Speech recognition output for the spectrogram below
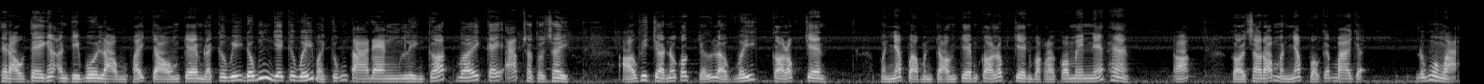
Thì đầu tiên á, anh chị vui lòng phải chọn cho em lại cái ví đúng với cái ví mà chúng ta đang liên kết với cái app Satoshi. Ở phía trên nó có chữ là ví blockchain mình nhấp vào mình chọn cho em blockchain hoặc là comment net ha. Đó. Rồi sau đó mình nhấp vào cái ba đúng không ạ?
